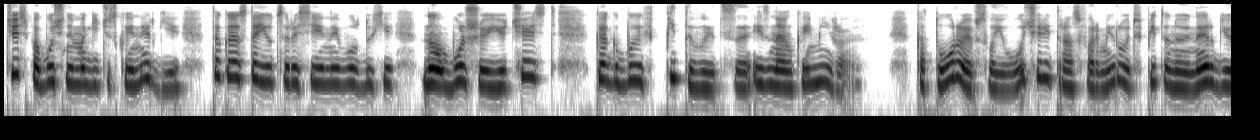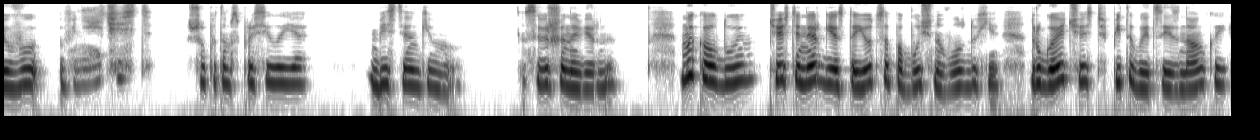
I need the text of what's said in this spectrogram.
Часть побочной магической энергии так и остается рассеянной в воздухе, но большая ее часть как бы впитывается изнанкой мира, которая, в свою очередь, трансформирует впитанную энергию в... «В нечисть?» – шепотом спросила я. Бестиан кивнул. Совершенно верно. Мы колдуем, часть энергии остается побочно в воздухе, другая часть впитывается изнанкой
